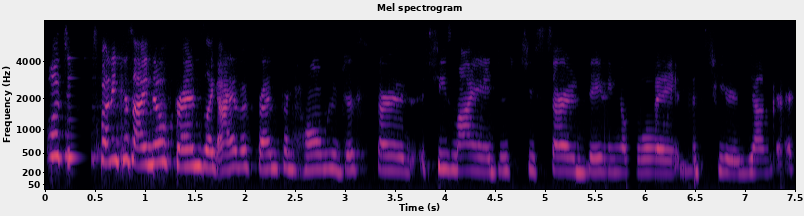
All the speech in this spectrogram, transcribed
Well, it's just funny because I know friends. Like I have a friend from home who just started. She's my age and she started dating a boy that's two years younger.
